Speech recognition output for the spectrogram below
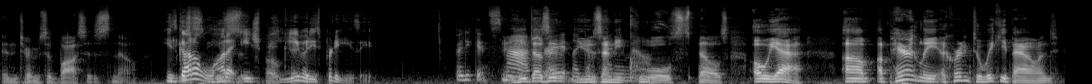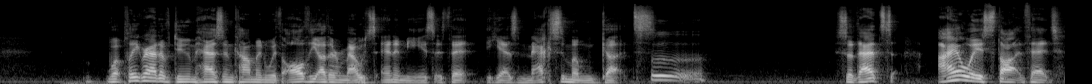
in terms of bosses. No, He's got a lot of he's HP, okay. but he's pretty easy. But he can smash. he doesn't right? Like a use any Minnie Mouse. cool spells. Oh yeah. Um, apparently, according to WikiBound, what Plague Rat of Doom has in common with all the other mouse enemies is that he has maximum guts. Ooh. So that's I always thought that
